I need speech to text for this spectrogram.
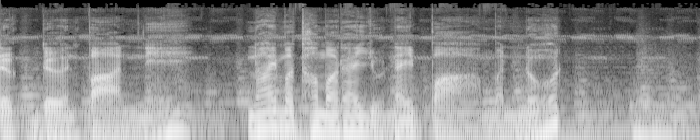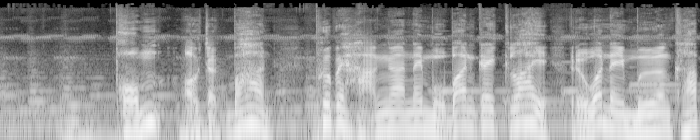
ดึกเดินป่านนี้ นายมาทำอะไรอยู่ในป่ามนุษย์ ผมออกจากบ้านเพื่อไปหางานในหมู่บ้านใกล้ๆ หรือว่าในเมืองครับ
